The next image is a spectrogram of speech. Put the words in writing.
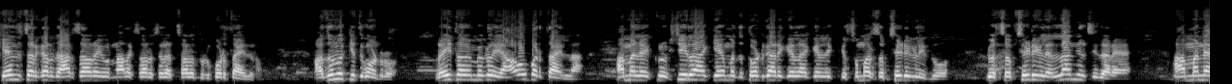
ಕೇಂದ್ರ ಸರ್ಕಾರದ ಆರ್ ಸಾವಿರ, ಇವ್ರು ನಾಲ್ಕು ಸಾವಿರ ಸರ್ ಹತ್ತು ಸಾವಿರ ದುಡ್ಡು ಕೊಡ್ತಾ ಇದ್ರು. ಅದನ್ನು ಕಿತ್ಕೊಂಡ್ರು. ರೈತ ವಿಮೆಗಳು ಯಾವ ಬರ್ತಾ ಇಲ್ಲ. ಆಮೇಲೆ ಕೃಷಿ ಇಲಾಖೆ ಮತ್ತು ತೋಟಗಾರಿಕೆ ಇಲಾಖೆಯಲ್ಲಿ ಸುಮಾರು ಸಬ್ಸಿಡಿಗಳಿದ್ವು. ಇವತ್ತು ಸಬ್ಸಿಡಿಗಳೆಲ್ಲ ನಿಲ್ಸಿದ್ದಾರೆ. ಆ ಮೊನ್ನೆ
